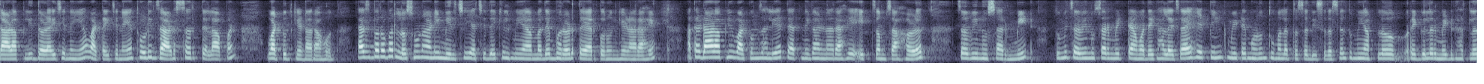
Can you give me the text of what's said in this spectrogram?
डाळ आपली दळायची नाही आहे वाटायची नाही आहे थोडी जाडसर त्याला आपण वाटून घेणार आहोत. त्याचबरोबर लसूण आणि मिरची याची देखील मी यामध्ये भरड तयार करून घेणार आहे. आता डाळ आपली वाटून झाली आहे. त्यात मी घालणार आहे एक चमचा हळद चवीनुसार मीठ. तुम्ही चवीनुसार मीठ त्यामध्ये घालायचं आहे. हे पिंक मीठ आहे म्हणून तुम्हाला तसं दिसत असेल. तुम्ही आपलं रेग्युलर मीठ घातलं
